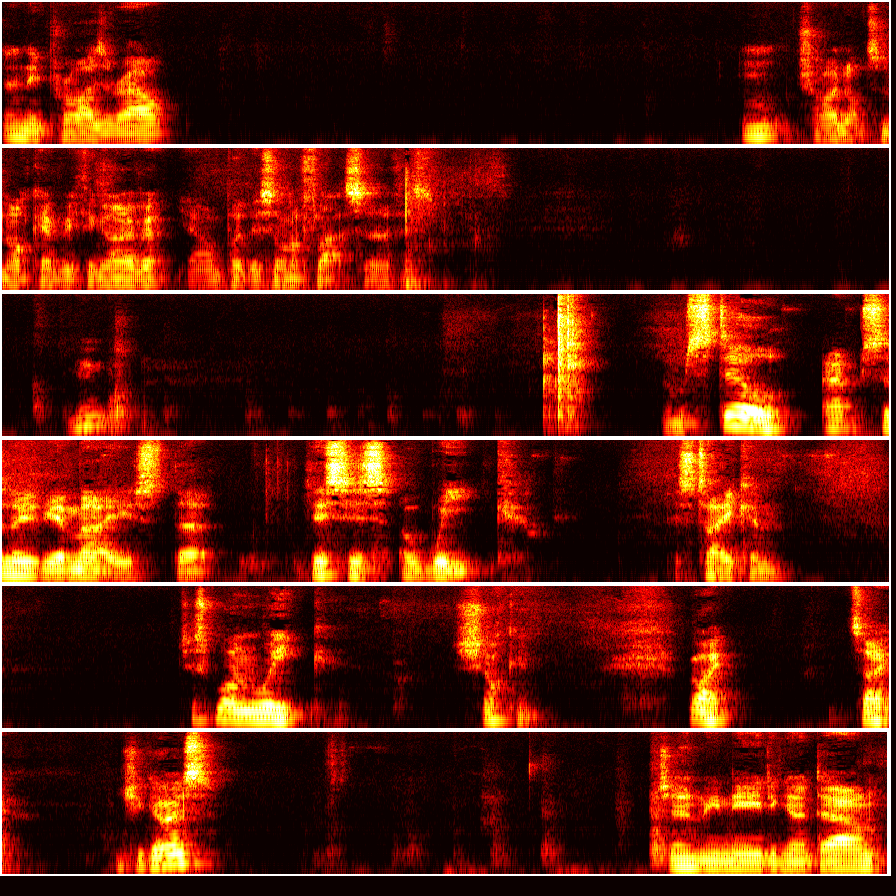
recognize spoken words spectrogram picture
Gently prise her out. Mm, try not to knock everything over. Yeah, I'll put this on a flat surface. I'm still absolutely amazed that this is a week it's taken. Just one week. Shocking. Right, so she goes. Gently kneading her down.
